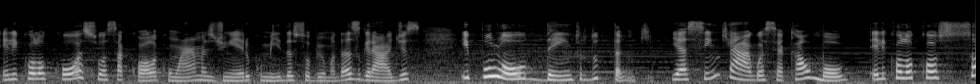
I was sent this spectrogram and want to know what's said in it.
ele colocou a sua sacola com armas, dinheiro, comida sobre uma das grades e pulou dentro do tanque. E assim que a água se acalmou, ele colocou só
